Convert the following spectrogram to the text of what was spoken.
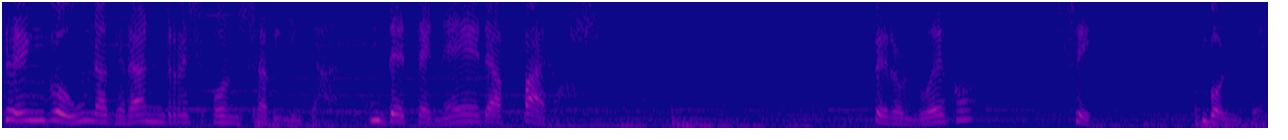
Tengo una gran responsabilidad. Detener a Paros. Pero luego, sí, volveré.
